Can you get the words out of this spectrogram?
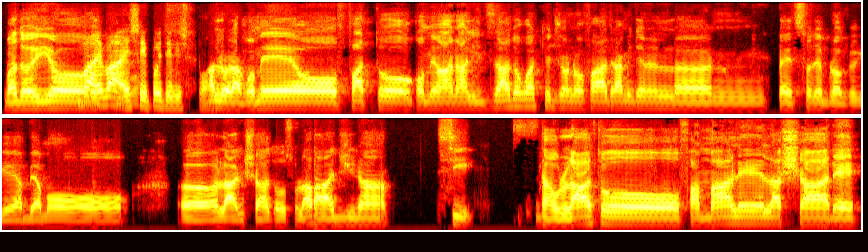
Vado io. Vai, vai, sì, poi ti rispondo. Allora, come ho fatto, come ho analizzato qualche giorno fa tramite nel pezzo del blog che abbiamo uh, lanciato sulla pagina, sì, da un lato fa male lasciare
